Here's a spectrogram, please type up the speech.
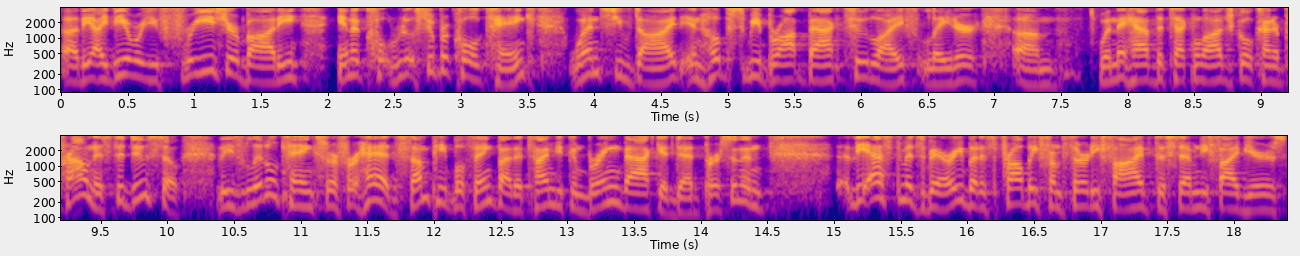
uh, the idea where you freeze your body in a cold, super cold tank once you've died in hopes to be brought back to life later um, when they have the technological kind of prowess to do so. These little tanks are for heads. Some people think by the time you can bring back a dead person, and the estimates vary, but it's probably from 35 to 75 years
